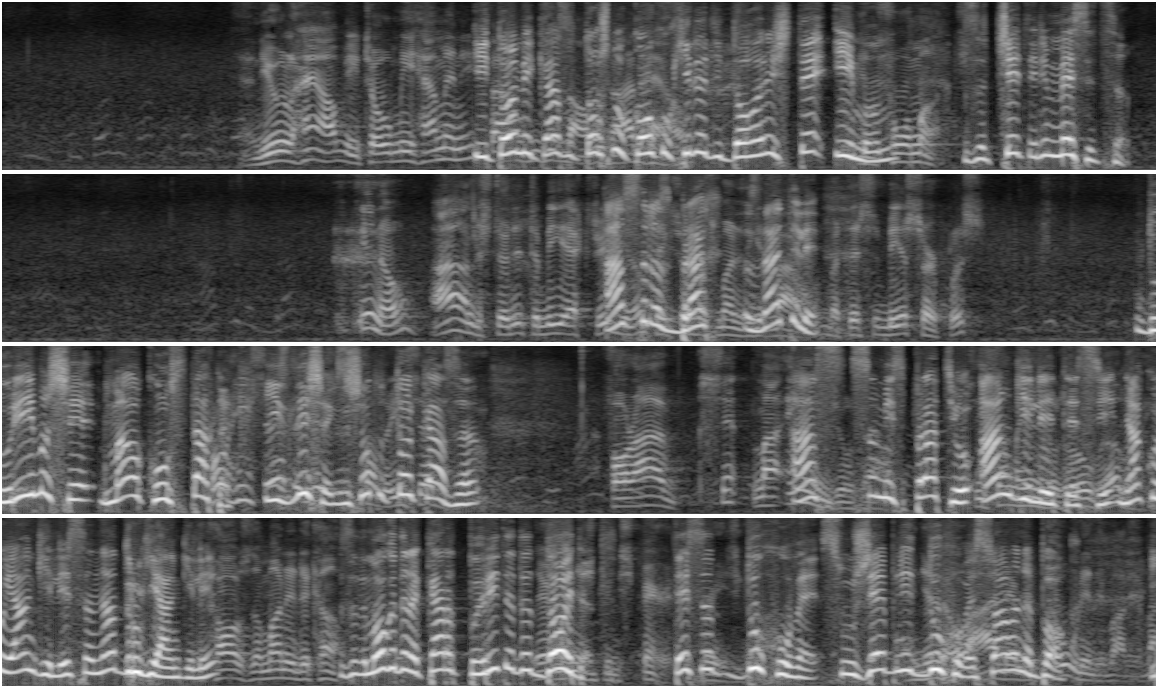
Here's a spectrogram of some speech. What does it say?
И той ми каза точно колко хиляди долари ще имам за 4 месеца. Аз разбрах, знаете ли, дори имаше малко остатък, излишък, защото той каза, аз съм изпратил ангелите си, някои ангели са над други ангели, за да могат да накарат парите да дойдат. Те са духове, служебни духове, слава на Бог.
